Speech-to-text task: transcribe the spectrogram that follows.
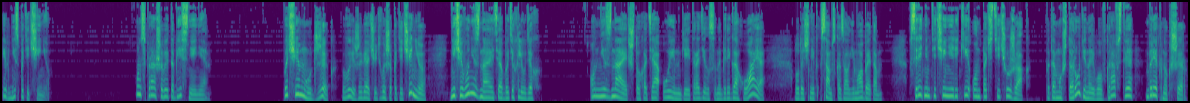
и вниз по течению. Он спрашивает объяснение. «Почему, Джек, вы, живя чуть выше по течению, ничего не знаете об этих людях?» Он не знает, что хотя Уингейт родился на берегах Уая, лодочник сам сказал ему об этом, в среднем течении реки он почти чужак, потому что родина его в графстве Брекнокшир.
